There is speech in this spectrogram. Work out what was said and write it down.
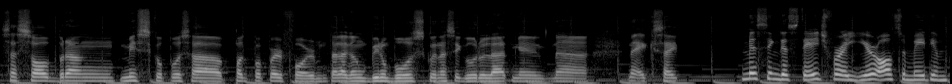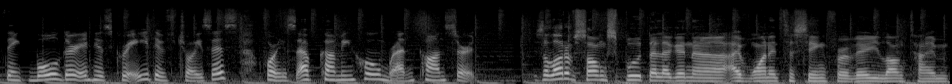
sa sobrang miss ko po sa pagpa-perform, talagang binubuhos ko na siguro lahat ngayon na na-excite. Missing the stage for a year also made him think bolder in his creative choices for his upcoming home run concert. There's a lot of songs po talaga na I've wanted to sing for a very long time,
